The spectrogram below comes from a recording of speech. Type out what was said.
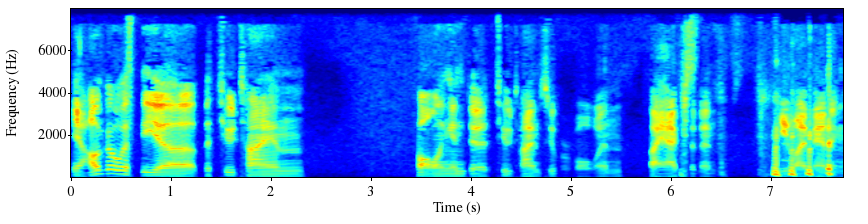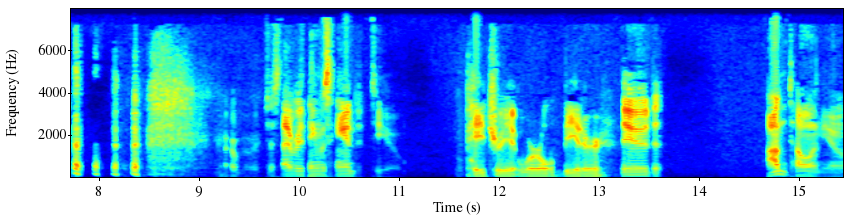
Yeah, I'll go with the uh the two time falling into a two time Super Bowl win by accident. Eli Manning. Just everything was handed to you. Patriot world beater. Dude, I'm telling you,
